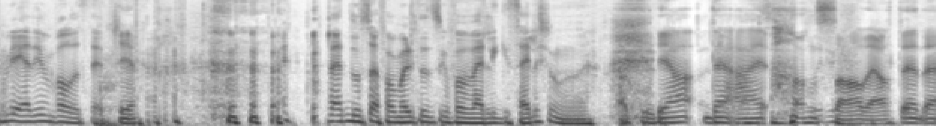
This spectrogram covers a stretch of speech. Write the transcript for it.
Medium ballestein. Ja. Nå ser jeg for meg litt at du skulle få velge selv, skjønner du. Ja, det er, han sa det at det, det,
